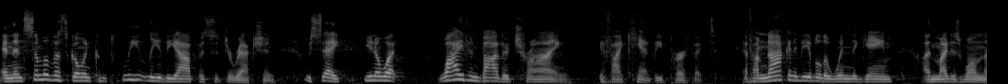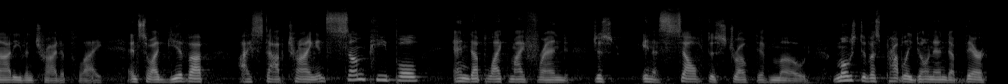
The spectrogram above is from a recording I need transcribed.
And then some of us go in completely the opposite direction. We say, you know what? Why even bother trying if I can't be perfect? If I'm not going to be able to win the game, I might as well not even try to play. And so I give up, I stop trying. And some people end up like my friend, just in a self destructive mode. Most of us probably don't end up there,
